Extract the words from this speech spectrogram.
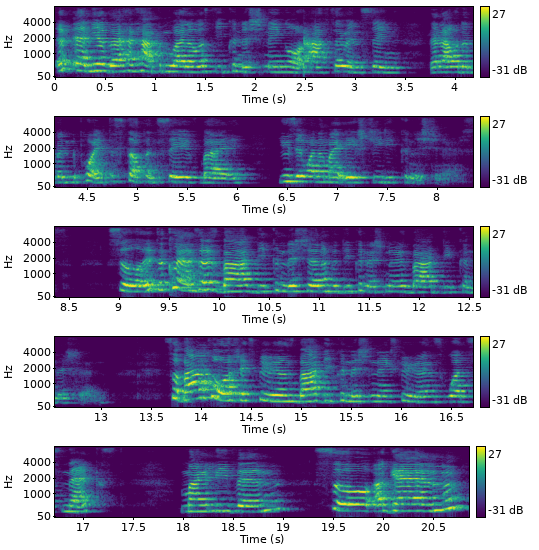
if any of that had happened while I was deep conditioning or after rinsing, then I would have been the point to stop and save by using one of my HG deep conditioners. So if the cleanser is bad, deep condition. If the deep conditioner is bad, deep condition. So bad co-wash experience, bad deep conditioning experience. What's next? My leave-in. So again,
